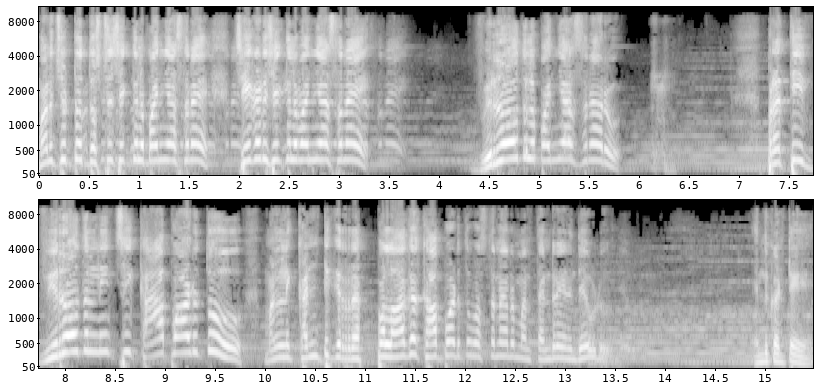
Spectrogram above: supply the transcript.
మన చుట్టూ దుష్ట శక్తులు పనిచేస్తున్నాయి. చీకటి శక్తులు పనిచేస్తున్నాయి. విరోధులు పనిచేస్తున్నారు. ప్రతి విరోధుల నుంచి కాపాడుతూ మనల్ని కంటికి రెప్పలాగా కాపాడుతూ వస్తున్నారు మన తండ్రి అయిన దేవుడు. ఎందుకంటే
